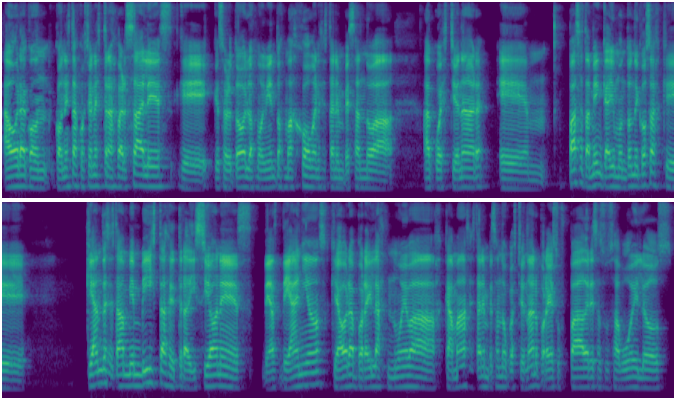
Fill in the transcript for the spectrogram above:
ahora con, estas cuestiones transversales, que, sobre todo los movimientos más jóvenes están empezando a, cuestionar, em, pasa también que hay un montón de cosas que, que antes estaban bien vistas, de tradiciones de, años, que ahora por ahí las nuevas camadas están empezando a cuestionar, por ahí a sus padres, a sus abuelos,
